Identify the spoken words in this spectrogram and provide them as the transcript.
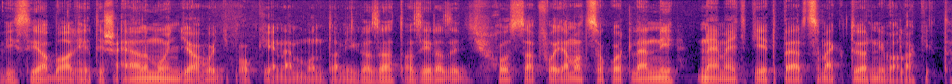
viszi a balhét, és elmondja, hogy oké, okay, nem mondtam igazat, azért az egy hosszabb folyamat szokott lenni, nem egy-két perc megtörni valakit.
